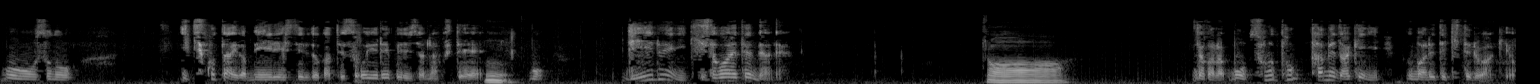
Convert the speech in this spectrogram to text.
もうその、一個体が命令してるとかってそういうレベルじゃなくて、うん。もう DNA に刻まれてんだよね。ああ。だからもうそのたためだけに生まれてきてるわけよ。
